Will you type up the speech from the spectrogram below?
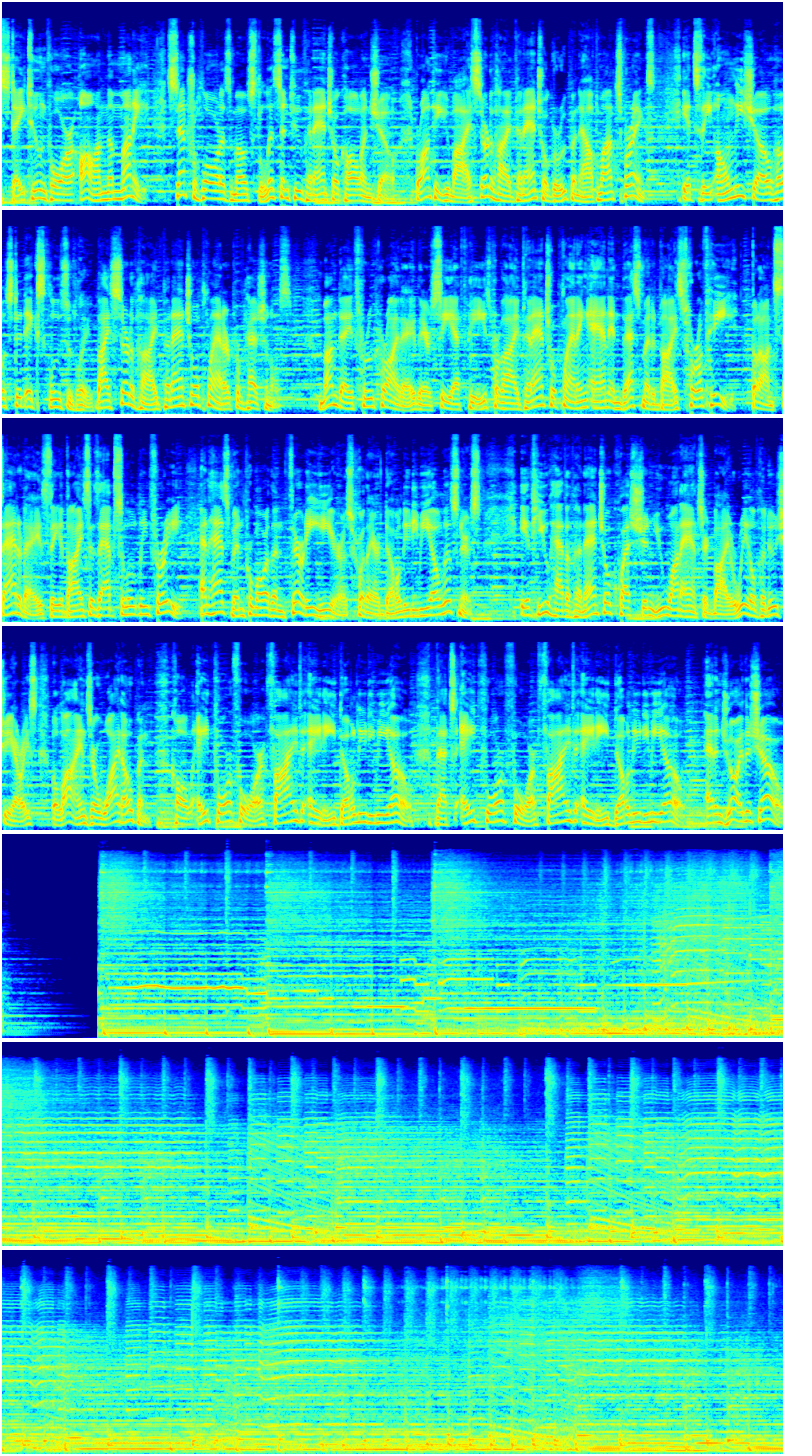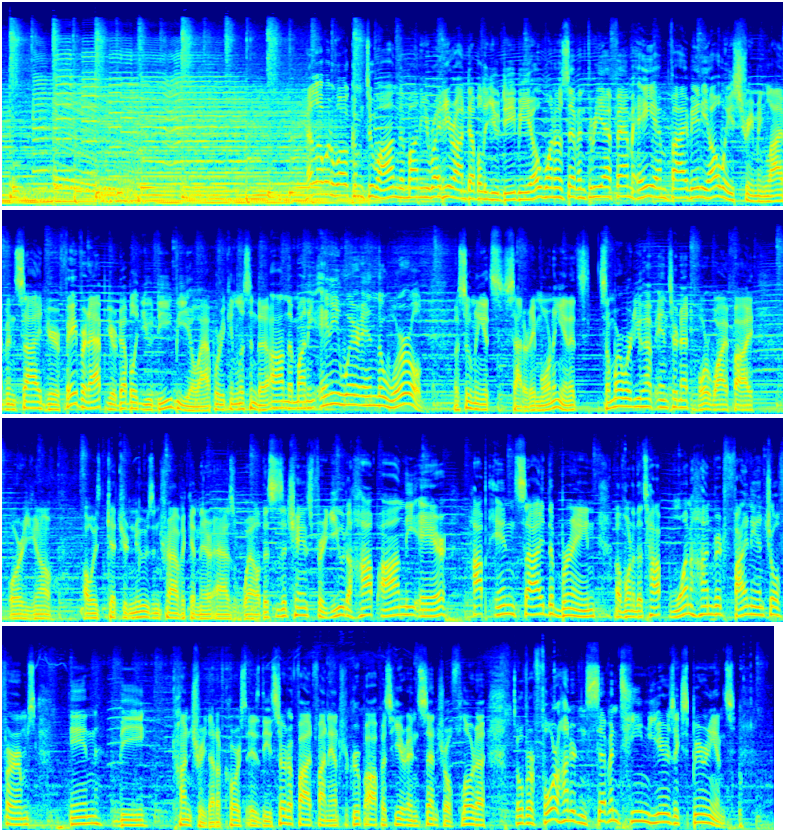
Stay tuned for On the Money, Central Florida's most listened to financial call in show, brought to you by Certified Financial Group in Altamonte Springs. It's the only show hosted exclusively by certified financial planner professionals. Monday through Friday, their CFPs provide financial planning and investment advice for a fee. But on Saturdays, the advice is absolutely free and has been for more than 30 years for their WDBO listeners. If you have a financial question you want answered by real fiduciaries, the lines are wide open. Call 844 580 WDBO. That's 844 580 WDBO. And enjoy the show. To On the Money right here on WDBO 1073 FM, AM 580, always streaming live inside your favorite app, your WDBO app, where you can listen to On the Money anywhere in the world, assuming it's Saturday morning and it's somewhere where you have internet or Wi Fi, or, you know, always get your news and traffic in there as well. This is a chance for you to hop on the air, hop inside the brain of one of the top 100 financial firms in the country. That, of course, is the Certified Financial Group office here in Central Florida. Over 417 years' experience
